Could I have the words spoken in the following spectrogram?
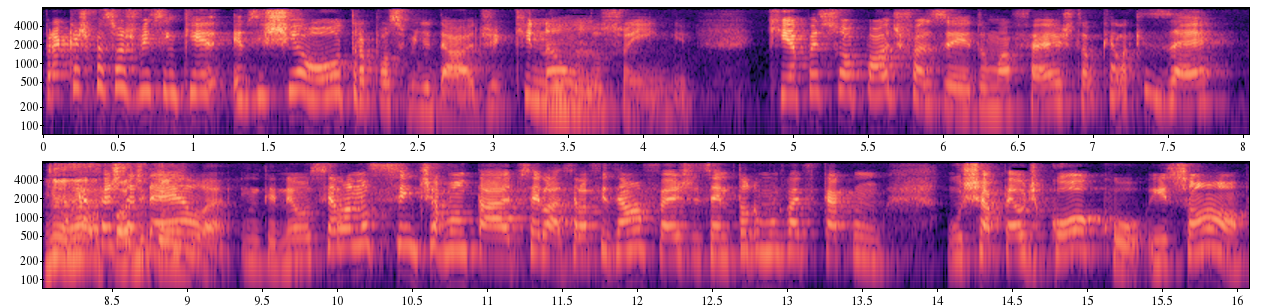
para que as pessoas vissem que existia outra possibilidade que não uhum. do swing. Que a pessoa pode fazer de uma festa o que ela quiser. Porque a festa é dela, entendeu? Se ela não se sentir à vontade, sei lá, se ela fizer uma festa dizendo que todo mundo vai ficar com o chapéu de coco e só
